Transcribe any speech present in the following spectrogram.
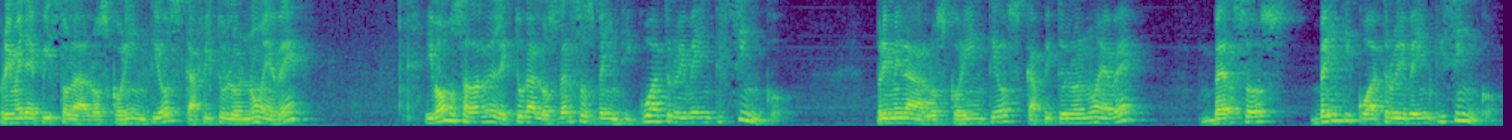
primera epístola a los Corintios, capítulo 9, y vamos a darle lectura a los versos 24 y 25. Primera a los Corintios, capítulo 9, versos 24 y 25.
